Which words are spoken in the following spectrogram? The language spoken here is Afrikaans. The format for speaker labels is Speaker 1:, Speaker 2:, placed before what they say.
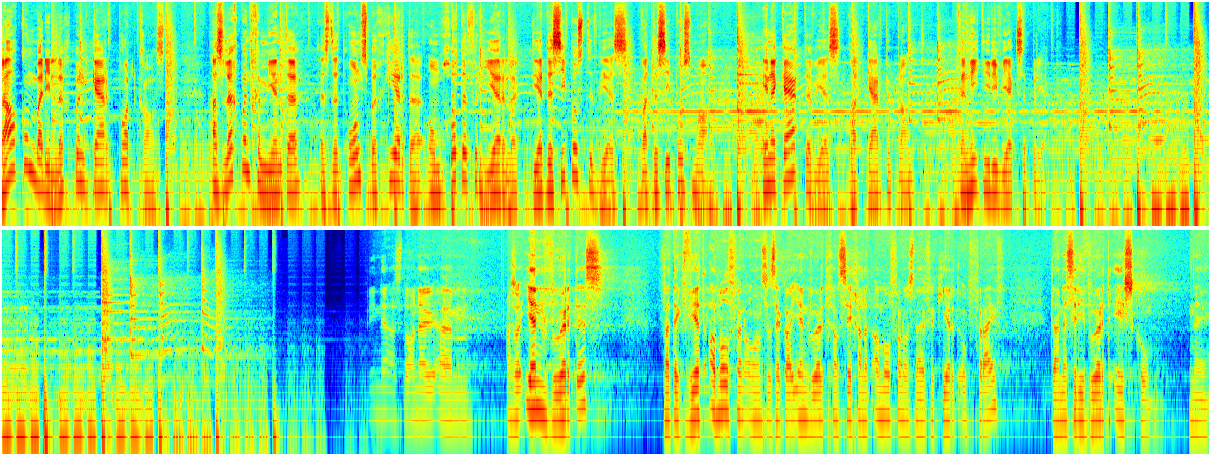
Speaker 1: Welkom by die Ligpunt Kerk podcast. As Ligpunt Gemeente is dit ons begeerte om God te verheerlik deur disippels te wees wat disippels maak en 'n kerk te wees wat kerke plant. Geniet hierdie week se preek.
Speaker 2: Vriende, as daar nou ehm um, as daar een woord is wat ek weet almal van ons as ek daai een woord gaan sê, gaan dit almal van ons nou verkeerd opvryf, dan is dit die woord Eskom. Nee.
